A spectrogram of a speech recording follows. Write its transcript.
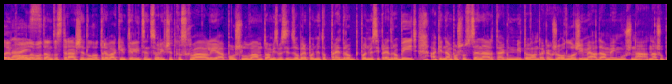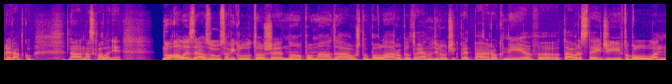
lebo, Nice. lebo tam to strašne dlho trvá, kým tí licencori všetko schvália a pošlú vám to. A my sme si, dobre, poďme to predrob, poďme si predrobiť a keď nám pošlú scenár, tak my to len tak akože odložíme a dáme im už na našu prerábku, na, na schválenie. No ale zrazu sa vyklúlo to, že no pomáda už tu bola, robil to Jano Ďurovčík pred pár rokmi v Tower Stage, to bolo len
